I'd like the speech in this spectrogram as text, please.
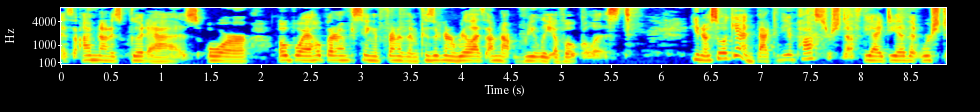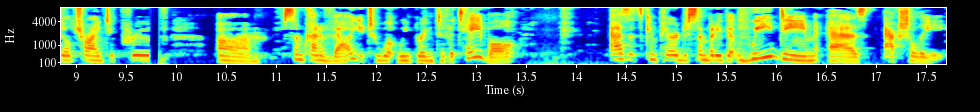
as I'm not as good as, or, oh boy, I hope I don't have to sing in front of them because they're going to realize I'm not really a vocalist. You know, so again, back to the imposter stuff, the idea that we're still trying to prove, um, some kind of value to what we bring to the table as it's compared to somebody that we deem as actually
